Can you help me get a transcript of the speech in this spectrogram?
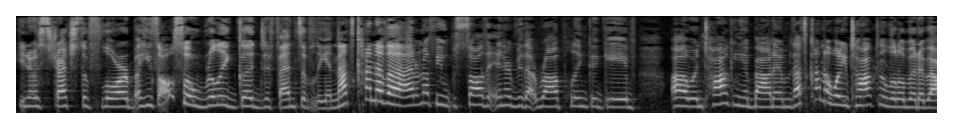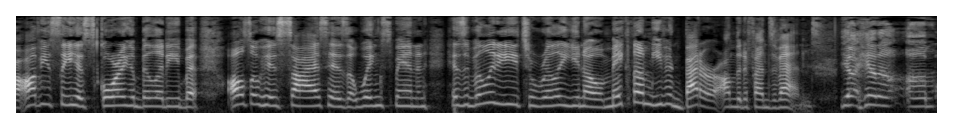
you know, stretch the floor, but he's also really good defensively. And that's kind of a, I don't know if you saw the interview that Rob Pelinka gave uh, when talking about him. That's kind of what he talked a little bit about. Obviously, his scoring ability, but also his size, his wingspan, and his ability to really, you know, make them even better on the defensive end. Yeah, Hannah, um,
